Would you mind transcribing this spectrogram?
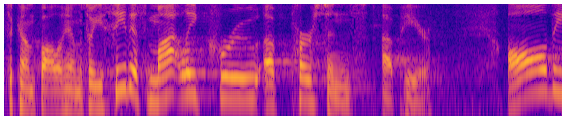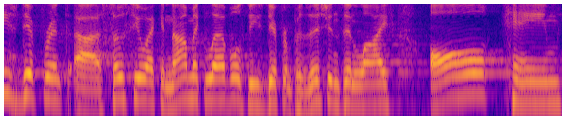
to come follow him. So you see this motley crew of persons up here. All these different uh, socioeconomic levels, these different positions in life, all came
